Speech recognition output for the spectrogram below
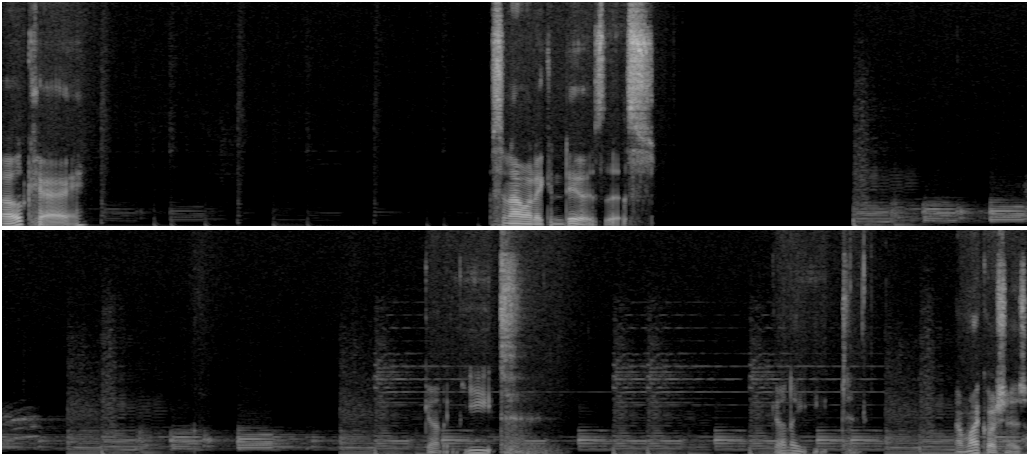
Okay. So now what I can do is this. Gonna eat. Gonna eat. Now my question is,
